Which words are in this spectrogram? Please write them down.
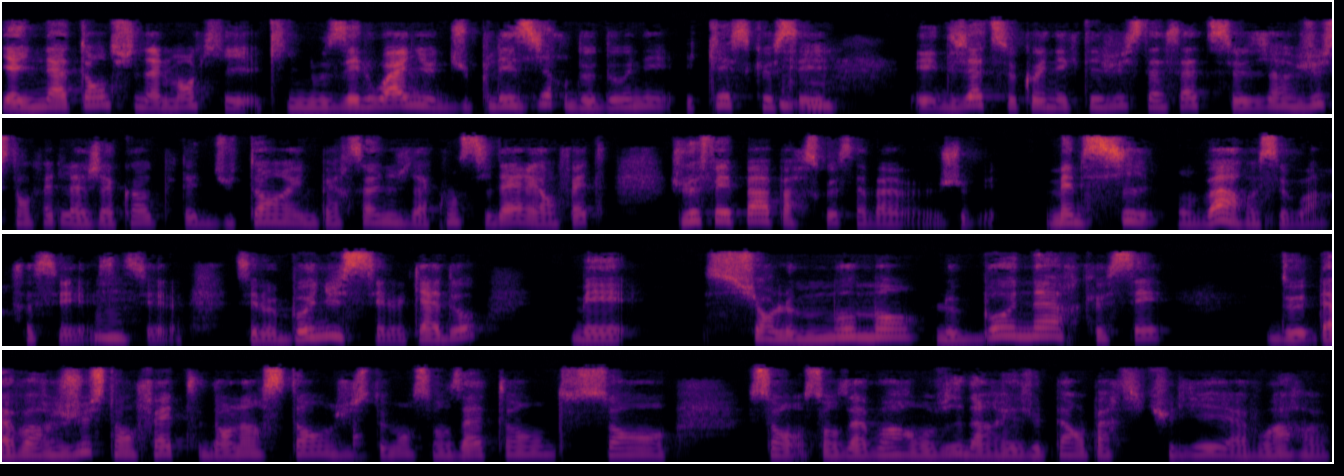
il y a une attente finalement qui, qui, nous éloigne du plaisir de donner. Et qu'est-ce que c'est? Et déjà de se connecter juste à ça, de se dire juste en fait là j'accorde peut-être du temps à une personne, je la considère et en fait je le fais pas parce que ça va, je vais, même si on va recevoir, ça c'est mmh. c'est le, bonus, c'est le cadeau, mais sur le moment, le bonheur que c'est d'avoir juste en fait dans l'instant justement sans attente, sans, sans, sans avoir envie d'un résultat en particulier, avoir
